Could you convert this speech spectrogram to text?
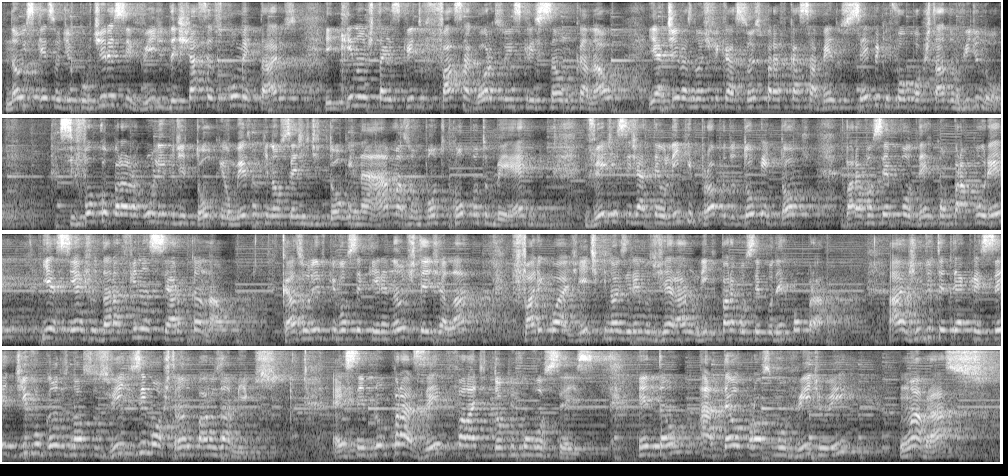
Não esqueçam de curtir esse vídeo, deixar seus comentários e quem não está inscrito, faça agora sua inscrição no canal e ative as notificações para ficar sabendo sempre que for postado um vídeo novo. Se for comprar algum livro de Tolkien, ou mesmo que não seja de Tolkien, na Amazon.com.br, veja se já tem o link próprio do Tolkien Talk para você poder comprar por ele e assim ajudar a financiar o canal. Caso o livro que você queira não esteja lá, fale com a gente que nós iremos gerar um link para você poder comprar. Ajude o TT a crescer divulgando os nossos vídeos e mostrando para os amigos. É sempre um prazer falar de Tolkien com vocês. Então, até o próximo vídeo e um abraço!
